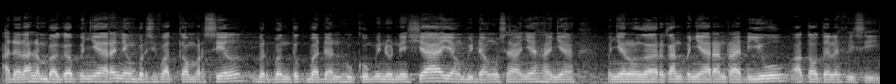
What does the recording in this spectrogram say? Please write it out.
adalah lembaga penyiaran yang bersifat komersil berbentuk Badan Hukum Indonesia yang bidang usahanya hanya menyelenggarakan penyiaran radio atau televisi.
